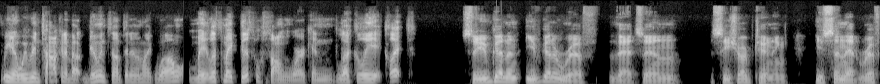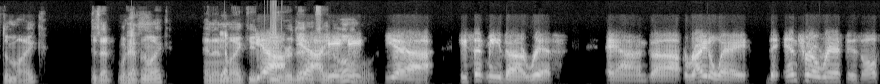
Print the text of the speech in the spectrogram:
you know, we've been talking about doing something, and I'm like, well, let's make this song work, and luckily it clicked. So you've got an you've got a riff that's in C sharp tuning. You send that riff to Mike. Is that what yes. happened to Mike? And then yep. Mike, you, yeah, you heard that yeah, said, he, "Oh, he, yeah." He sent me the riff, and uh, right away, the intro riff is also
